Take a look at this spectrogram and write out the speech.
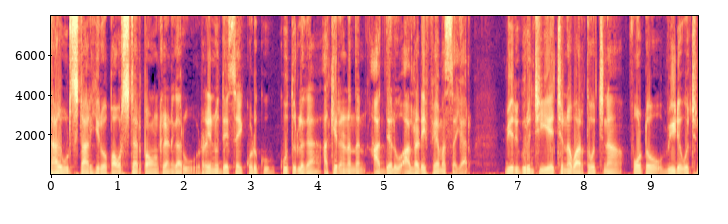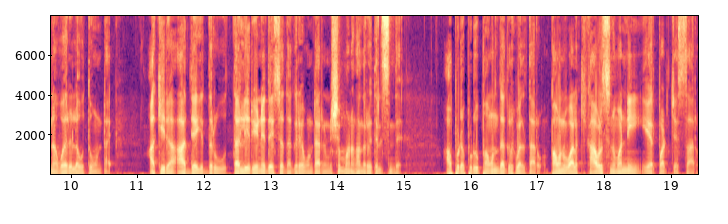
Tollywood star hero power star Pawan Kalyan garu Renu Desai కొడుకు కూతుర్లుగా అఖిరానందన్ ఆద్యలు ఆల్రెడీ ఫేమస్ అయ్యారు. వీరి గురించి ఏ చిన్న వార్త వచ్చినా ఫోటో వీడియో వచ్చినా వైరల్ అవుతూ ఉంటాయి. అఖిర ఆద్య ఇద్దరు తల్లి రేణుదేశ దగ్గరే ఉంటారనే విషయం మనకందరికీ తెలిసిందే. అప్పుడప్పుడు పవన్ దగ్గరకు వెళ్తారు. పవన్ వాళ్ళకి కావలసినవన్నీ ఏర్పాటు చేస్తారు.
